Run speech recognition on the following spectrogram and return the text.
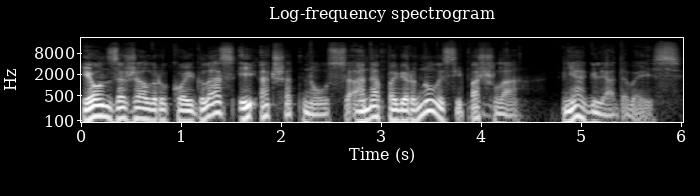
и он зажал рукой глаз и отшатнулся. Она повернулась и пошла, не оглядываясь.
